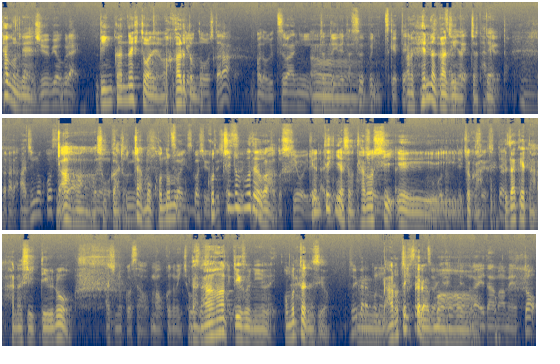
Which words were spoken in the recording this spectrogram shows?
多分ね10秒ぐらい敏感な人はね分かると思う通したらこの器にちょっと入れたスープにつけてあの変な感じになっちゃって。食べるとだから味の濃さああそっかじゃあもうこのこっちの方では基本的にはその楽しい、えとかふざけた話っていうのを味の濃さをまあお好みに調整だなーっていうふうに思ったんですよ、それからこのうんあの時から小さい器に入ってるのもうが枝豆と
